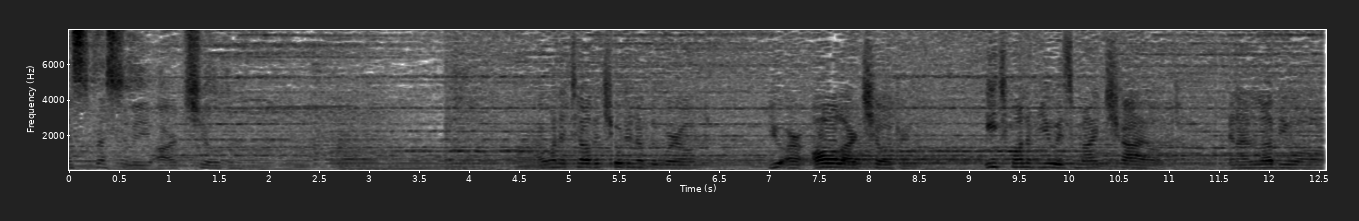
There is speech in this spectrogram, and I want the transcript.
especially our children. I want to tell the children of the world, you are all our children. Each one of you is my child, and I love you all.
